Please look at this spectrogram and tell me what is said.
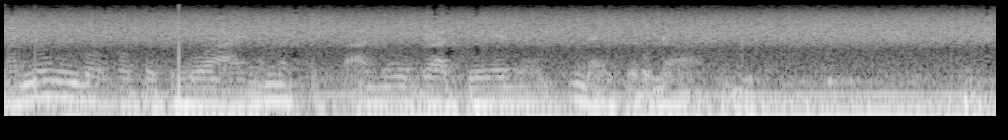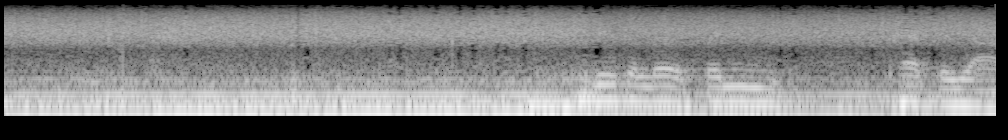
มานุ่งบอกก็ไปถวายนมันสการในประเทศได้โสดานี่ก็เลยเป็นแพทย์ยา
